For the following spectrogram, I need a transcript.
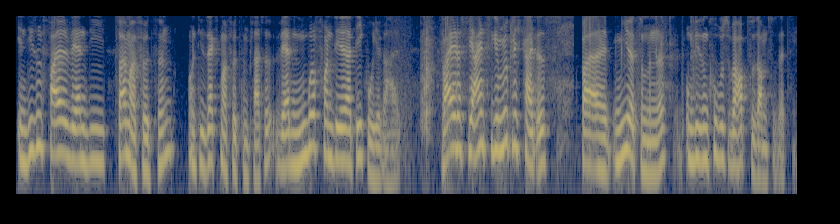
in diesem Fall werden die 2x14 und die 6x14 Platte werden nur von der Deko hier gehalten. Weil das die einzige Möglichkeit ist, bei mir zumindest, um diesen Kubus überhaupt zusammenzusetzen.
